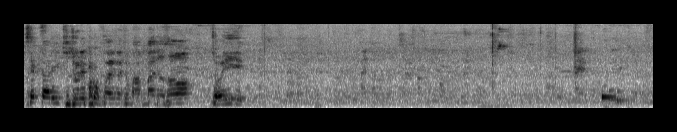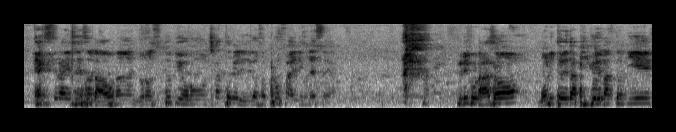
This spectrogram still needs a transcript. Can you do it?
색깔이 기존의 profile과 좀 안 맞아서 저희 엑스라이즈에서 나오는 i1 Studio로 차트를 읽어서 profiling을 했어요. 그리고 나서 모니터에다 비교해 봤더니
